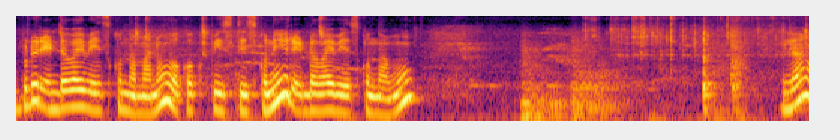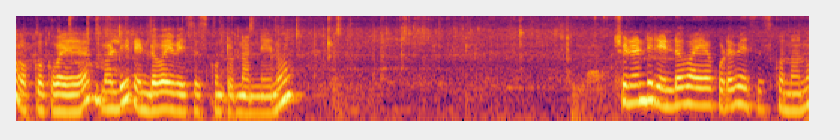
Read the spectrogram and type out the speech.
ఇప్పుడు రెండో వై వేసుకుందాం మనం. ఒక్కొక్క పీస్ తీసుకుని రెండో వై వేసుకుందాము. ఇలా ఒక్కొక్క వయ మళ్ళీ రెండో వాయి వేసేసుకుంటున్నాను నేను. చూడండి రెండో వాయ కూడా వేసేసుకున్నాను.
